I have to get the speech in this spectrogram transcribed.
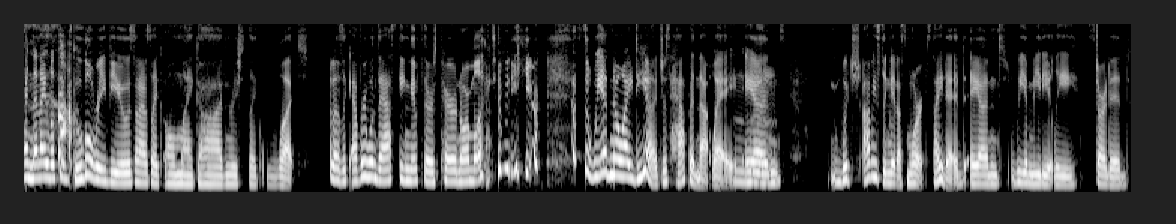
and then I looked at Google reviews and I was like, oh my God. And Reese's like, what? And I was like, everyone's asking if there's paranormal activity here. so we had no idea. It just happened that way. Mhm. And which obviously made us more excited. And we immediately started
